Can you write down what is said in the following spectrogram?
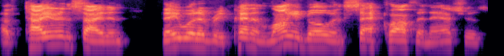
of Tyre and Sidon, they would have repented long ago in sackcloth and ashes.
